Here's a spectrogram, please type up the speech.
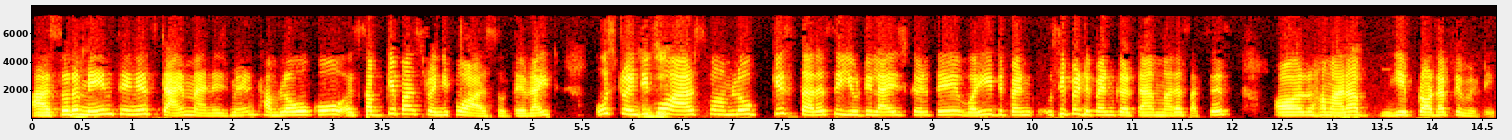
So the main thing is time management हम लोगों को सबके पास 24 फोर आवर्स होते हैं राइट उस 24 फोर आवर्स को हम लोग किस तरह से यूटिलाइज करते हैं वही डिपेंड उसी पे डिपेंड करता है हमारा सक्सेस और हमारा ये productivity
